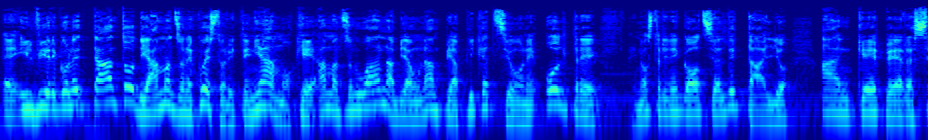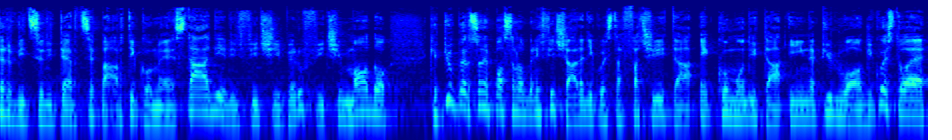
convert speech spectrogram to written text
Eh, il virgolettato di Amazon è questo, riteniamo che Amazon One abbia un'ampia applicazione oltre ai nostri negozi al dettaglio anche per servizio di terze parti come stadi, edifici per uffici, in modo che più persone possano beneficiare di questa facilità e comodità in più luoghi. Questo è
